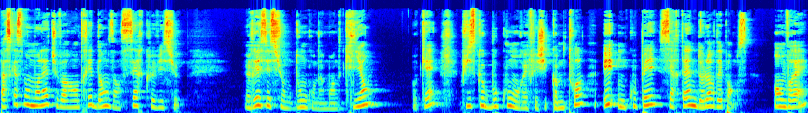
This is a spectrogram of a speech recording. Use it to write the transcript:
Parce qu'à ce moment-là, tu vas rentrer dans un cercle vicieux. Récession, donc on a moins de clients, ok? Puisque beaucoup ont réfléchi comme toi et ont coupé certaines de leurs dépenses. En vrai,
